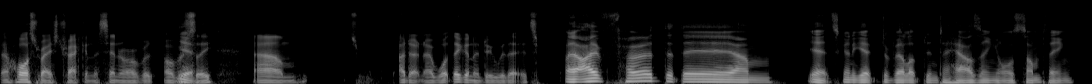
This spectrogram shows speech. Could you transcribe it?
a horse race track in the center of it. Obviously, um, I don't know what they're going to do with it. It's I I've heard that they're um yeah, it's going to get developed into housing or something.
